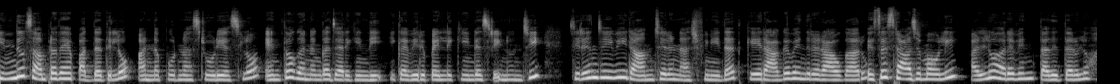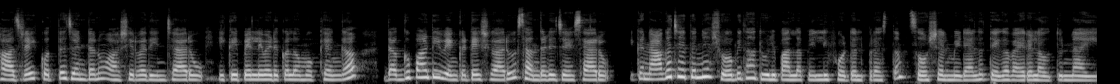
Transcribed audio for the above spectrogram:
హిందూ సాంప్రదాయ పద్ధతిలో అన్నపూర్ణ స్టూడియోస్లో ఎంతో ఘనంగా జరిగింది. ఇక వీరి పెళ్ళికి ఇండస్ట్రీ నుంచి Chiranjeevi Ram Charan Ashwini Dutt K. Raghavendra Rao garu S S Rajamouli అల్లు అరవింద్ తదితరులు హాజరై కొత్త జంటను ఆశీర్వదించారు. ఇక ఈ పెళ్ళి వేడుకలో ముఖ్యంగా దగ్గుపాటి వెంకటేష్ గారు సందడి చేశారు. ఇక నాగ చైతన్య శోభితా ధూళిపాల్ల పెళ్ళి ఫోటోలు ప్రస్తుతం సోషల్ మీడియాలో తెగ వైరల్ అవుతున్నాయి.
